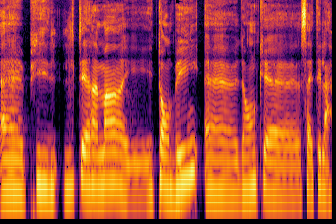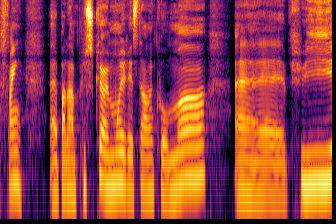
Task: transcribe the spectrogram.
Euh, puis, littéralement, il est tombé. Euh, donc, ça a été la fin. Pendant plus qu'un mois, il restait dans le coma. Puis,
